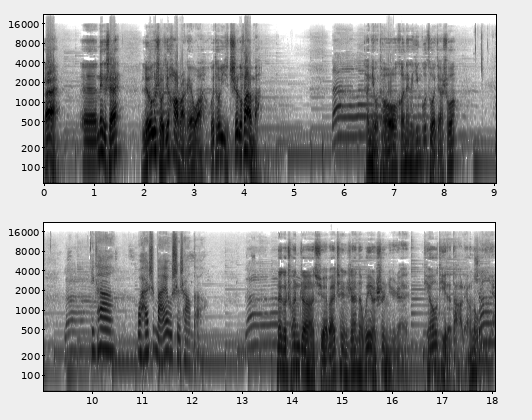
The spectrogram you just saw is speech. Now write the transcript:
哎，呃，那个谁，留个手机号码给我，回头一起吃个饭吧。”他扭头和那个英国作家说：“你看，我还是蛮有市场的。”那个穿着雪白衬衫的威尔士女人挑剔地打量了我一眼，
